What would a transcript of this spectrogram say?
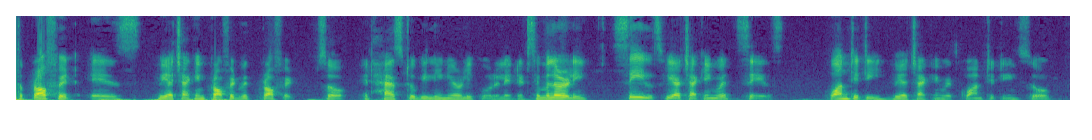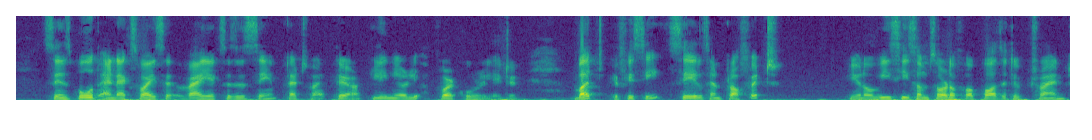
the profit is we are checking profit with profit. So it has to be linearly correlated. Similarly sales we are checking with sales. Quantity we are checking with quantity. So since both and x, y, y axis is same, that's why they are linearly upward correlated. But if we see sales and profit, you know, we see some sort of a positive trend,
